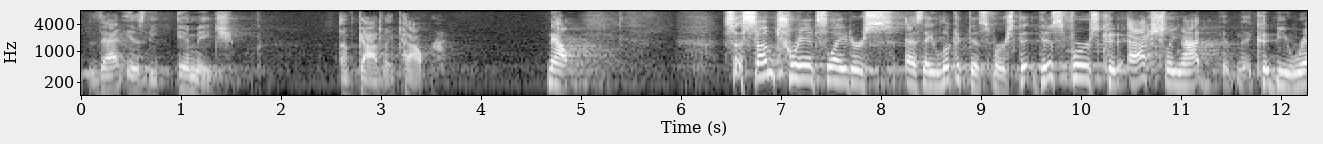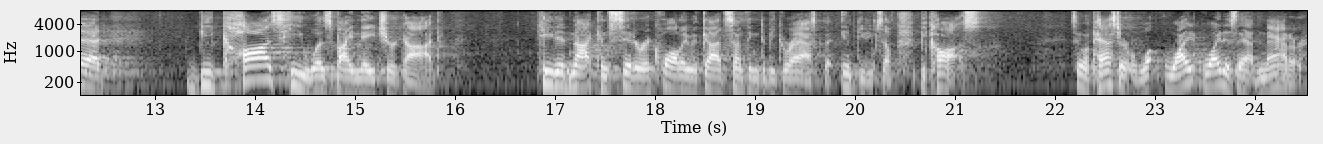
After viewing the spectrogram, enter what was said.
that is the image of godly power. Now, so some translators, as they look at this verse, th- this verse could actually not could be read because he was by nature God. He did not consider equality with God something to be grasped, but emptied himself. Because. So, well, Pastor, why, why does that matter?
